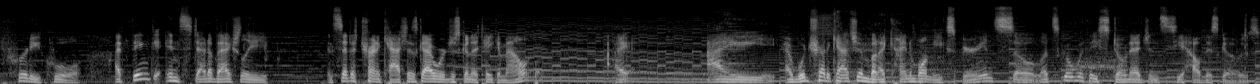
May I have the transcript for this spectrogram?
pretty cool. I think instead of actually... Instead of trying to catch this guy, we're just going to take him out. I I I would try to catch him, but I kind of want the experience, so let's go with a Stone Edge and see how this goes.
